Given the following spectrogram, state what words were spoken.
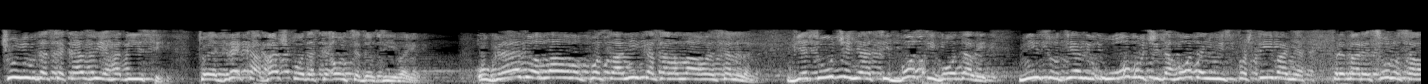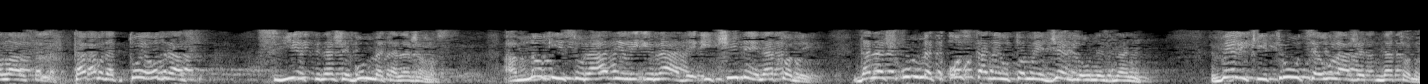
čuju da se kazuje hadisi, to je dreka baš ko da se ovce dozivaju. U gradu Allahovog poslanika sallallahu alejhi ve sellem gdje su učenjaci bosi hodali, nisu htjeli u obući da hodaju iz poštivanja prema Resulu sallallahu alejhi ve sellem. Tako da to je odraz svijesti našeg ummeta nažalost. A mnogi su radili i rade i čine na tome da naš ummet ostane u tome džehlu u neznanju. Veliki trud se ulaže na tome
